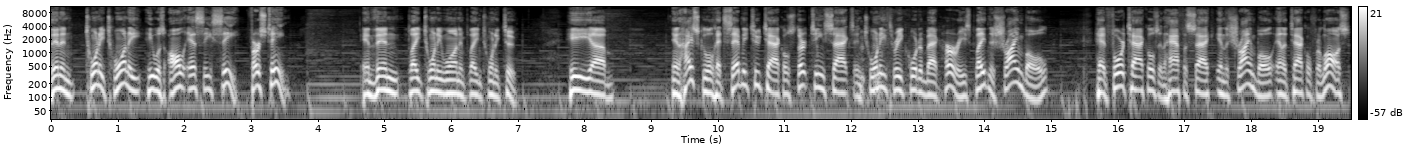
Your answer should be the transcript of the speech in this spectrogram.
Then in 2020, he was all SEC, first team. And then played 21 and played 22. He, um, in high school, had 72 tackles, 13 sacks, and 23 quarterback hurries. Played in the Shrine Bowl had four tackles and half a sack in the Shrine Bowl and a tackle for loss.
